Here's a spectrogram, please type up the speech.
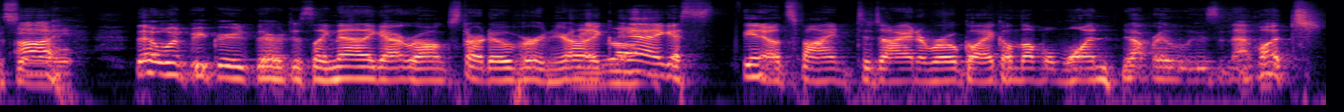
So Uh, that would be great. if They're just like, nah, they got it wrong. Start over, and you're Got like, yeah, I guess you know it's fine to die in a roguelike on level one. Not really losing that much.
